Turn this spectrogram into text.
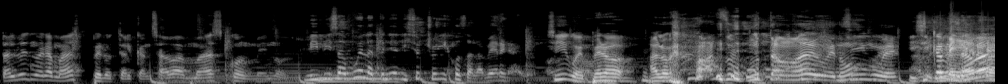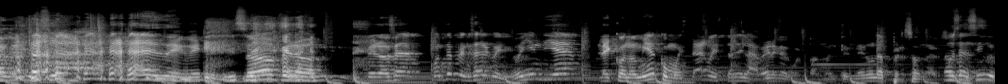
tal vez no era más, pero te alcanzaba más con menos. Mi bisabuela tenía 18 hijos a la verga, güey. Sí, güey, pero a lo ¡A su puta madre, güey, no, Sí, güey. ¿Y sí caminaba? güey. Sí, güey. No, pero, pero, o sea, ponte a pensar, güey, hoy en día la economía como está, güey, está de la verga, güey, para mantener una persona. güey. O sea, sí, güey,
